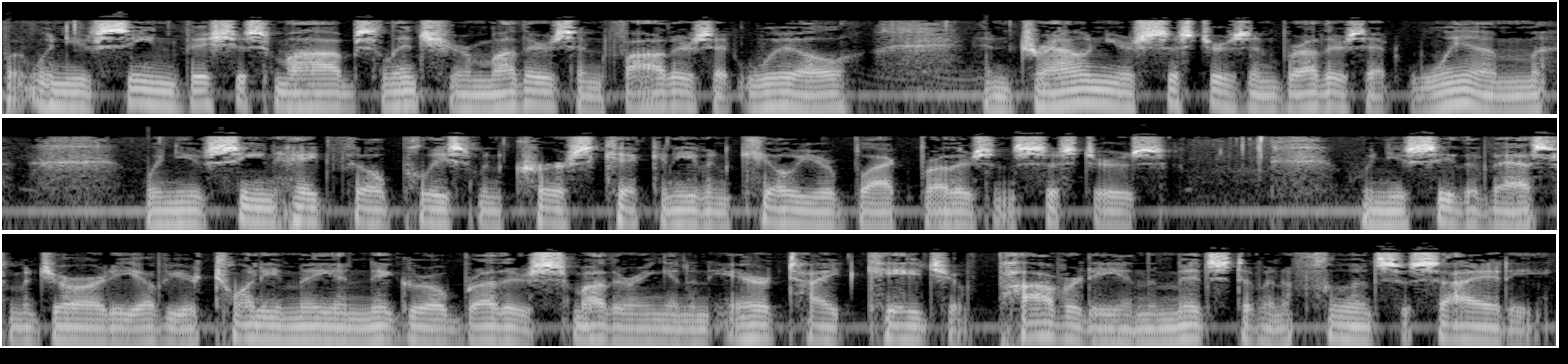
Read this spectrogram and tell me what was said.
But when you've seen vicious mobs lynch your mothers and fathers at will and drown your sisters and brothers at whim, when you've seen hate-filled policemen curse, kick, and even kill your black brothers and sisters, when you see the vast majority of your 20 million Negro brothers smothering in an airtight cage of poverty in the midst of an affluent society,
